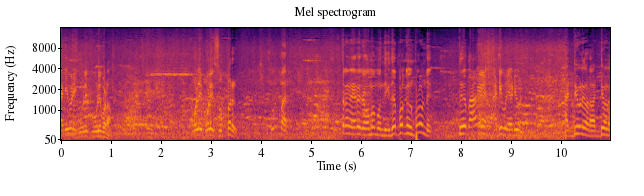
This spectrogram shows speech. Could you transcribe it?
അടിപൊളി. പുളി പുളി പടം. പുളി പുളി സൂപ്പർ. സൂപ്പർ. ഇത്ര നേരം രോമം പൊന്തിക്കുന്നത് ഇതെപ്പോഴും ഇപ്പോഴും ഉണ്ട്. അടിപൊളി അടിപൊളി. അടിപൊളി പടം അടിപൊളി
